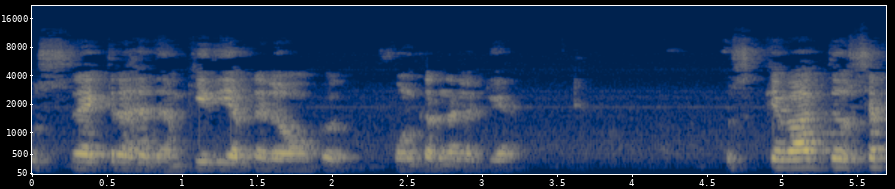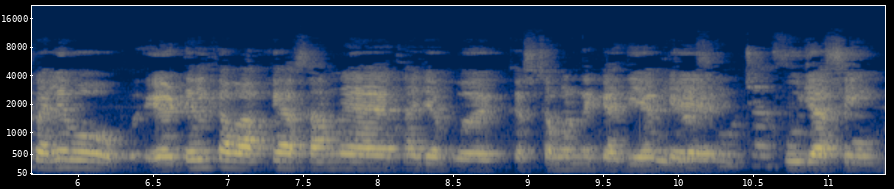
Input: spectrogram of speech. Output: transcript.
उसने एक तरह से धमकी दी अपने लोगों को फ़ोन करने लग गया। उसके बाद उससे पहले वो एयरटेल का वाक्य सामने आया था जब कस्टमर ने कह दिया कि पूजा सिंह।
